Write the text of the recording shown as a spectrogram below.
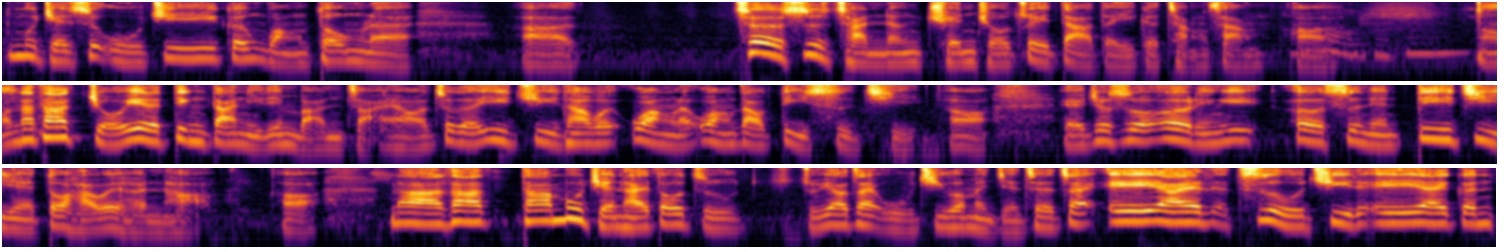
目前是五 G 跟网通了啊测试产能全球最大的一个厂商啊。哦，那它九月的订单已经满载啊，这个预计它会旺了，旺到第四季啊，也就是说二零一二四年第一季呢都还会很好啊。那它它目前还都主主要在五 G 方面检测，在 AI 的伺服器的 AI 跟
